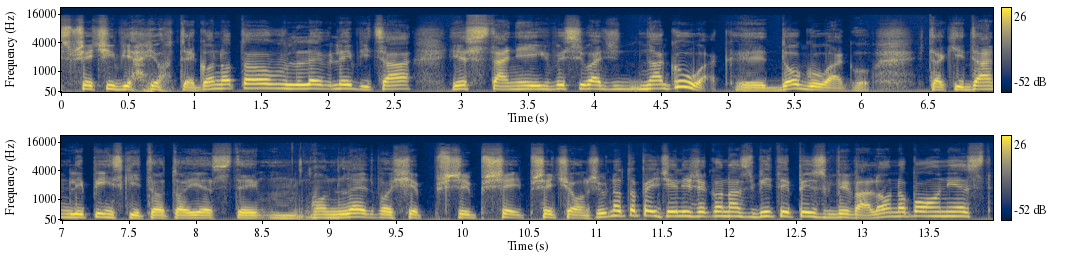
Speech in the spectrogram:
sprzeciwiają tego, no to le, lewica jest w stanie ich wysyłać na gułag, y, do gułagu. Taki Dan Lipiński to, to jest, y, on ledwo się przy, przy, przeciążył, no to powiedzieli, że go na zbity pysk wywalą, no bo on jest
